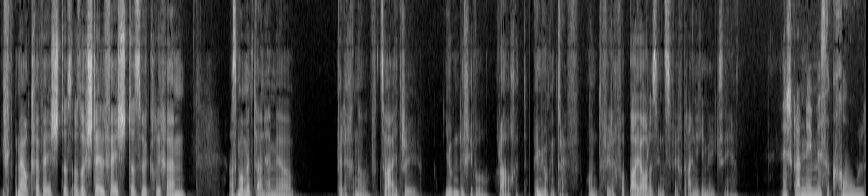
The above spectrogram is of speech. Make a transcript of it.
ich merke fest, dass, also ich stelle fest, dass wirklich, ähm, also momentan haben wir vielleicht noch zwei, drei Jugendliche, die rauchen beim Jugendtreff. Und vielleicht vor ein paar Jahren sind es vielleicht einige mehr gewesen. Das ist, glaube ich, nicht mehr so cool.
